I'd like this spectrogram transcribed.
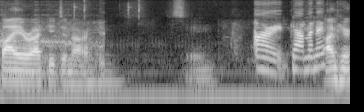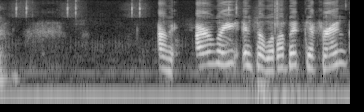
Buy Iraqi dinar. See. All right, Dominic. I'm here. All right, our rate is a little bit different.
